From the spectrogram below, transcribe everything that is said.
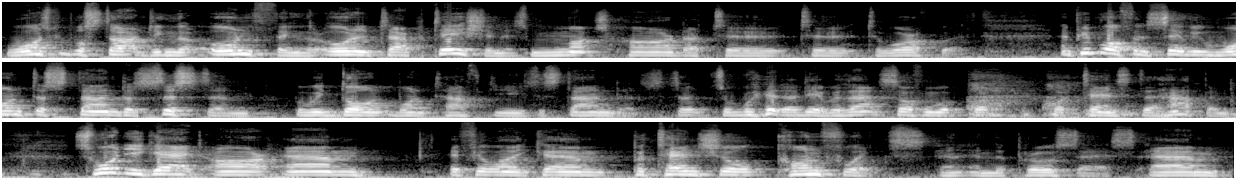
once people start doing their own thing, their own interpretation, it's much harder to, to, to work with. And people often say we want a standard system, but we don't want to have to use the standards. So it's a weird idea, but that's often what, what, what tends to happen. So what you get are, um, if you like, um, potential conflicts in, in the process. Um,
